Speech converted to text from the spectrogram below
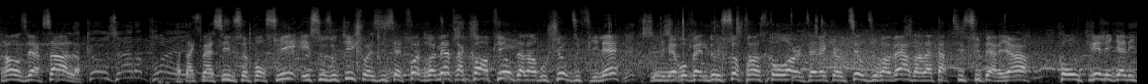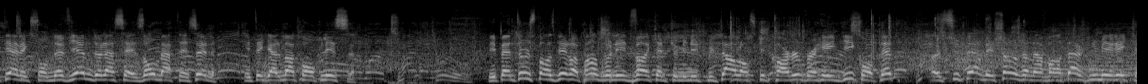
transversale. L'attaque massive se poursuit et Suzuki choisit cette fois de remettre à Caulfield à l'embouchure du filet. Le numéro 22 surprend Stollard avec un tir du revers dans la partie supérieure. Cole l'égalité avec son neuvième de la saison. Matheson est également complice. Les Panthers pensent bien reprendre les devants quelques minutes plus tard lorsque Carter Verhage complète un superbe échange en avantage numérique.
